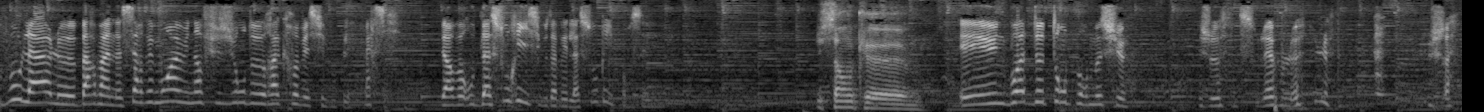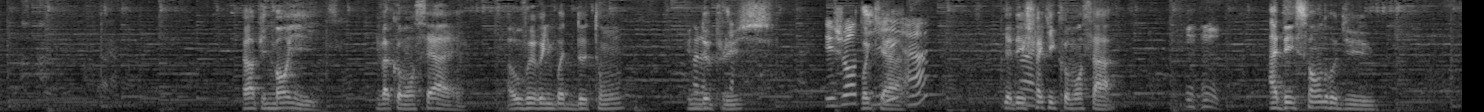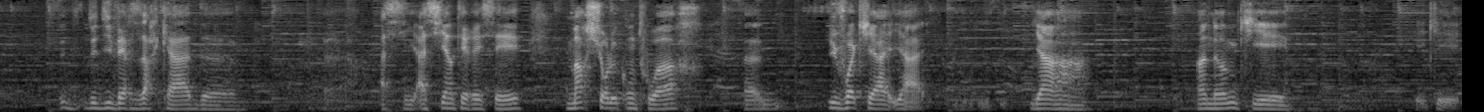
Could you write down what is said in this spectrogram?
vous là, le barman, servez-moi une infusion de rat crevé, s'il vous plaît. Merci. Ou de la souris, si vous avez de la souris pour ces. Tu sens que Et une boîte de thon pour monsieur. Je soulève le, le, le chat. rapidement il, il va commencer à, à ouvrir une boîte de thon, une Voilà, de plus. Et vois gentil, qu'il y a- hein Il y a des Ouais. chats qui commencent à, à descendre du, de, diverses arcades, euh, euh, à s'y- s'y intéresser, marche sur le comptoir. euh, tu vois qu'il y a, un, homme qui est, qui est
